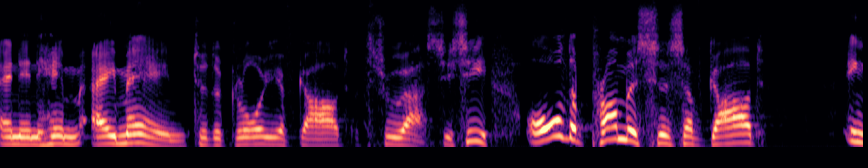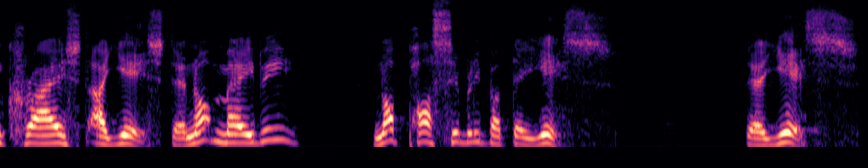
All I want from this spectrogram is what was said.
and in him amen to the glory of God through us. You see, all the promises of God in Christ are yes. They're not maybe, not possibly, but they're yes. They're yes.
